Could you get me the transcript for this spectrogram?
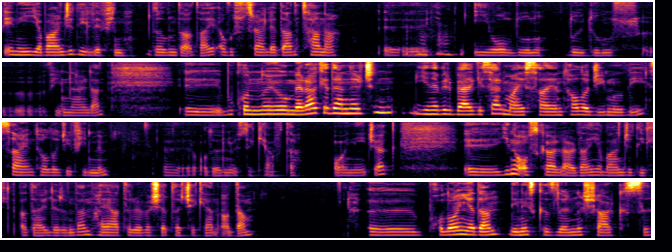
en iyi yabancı dilde film dalında aday. Avustralya'dan Tana e, iyi olduğunu duyduğumuz e, filmlerden. E, bu konuyu merak edenler için yine bir belgesel My Scientology Movie, Scientology filmim. E, o da önümüzdeki hafta oynayacak. E, yine Oscar'lardan yabancı dil adaylarından Hayata Röveşata çeken adam. E, Polonya'dan Deniz Kızlarının Şarkısı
